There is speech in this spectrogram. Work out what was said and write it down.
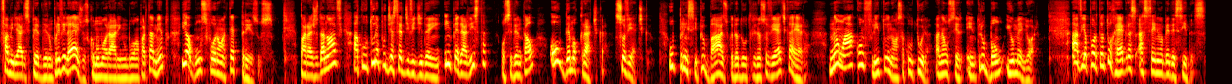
familiares perderam privilégios, como morar em um bom apartamento, e alguns foram até presos. Para Judanov, a cultura podia ser dividida em imperialista, ocidental, ou democrática, soviética. O princípio básico da doutrina soviética era: não há conflito em nossa cultura, a não ser entre o bom e o melhor. Havia, portanto, regras a serem obedecidas.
